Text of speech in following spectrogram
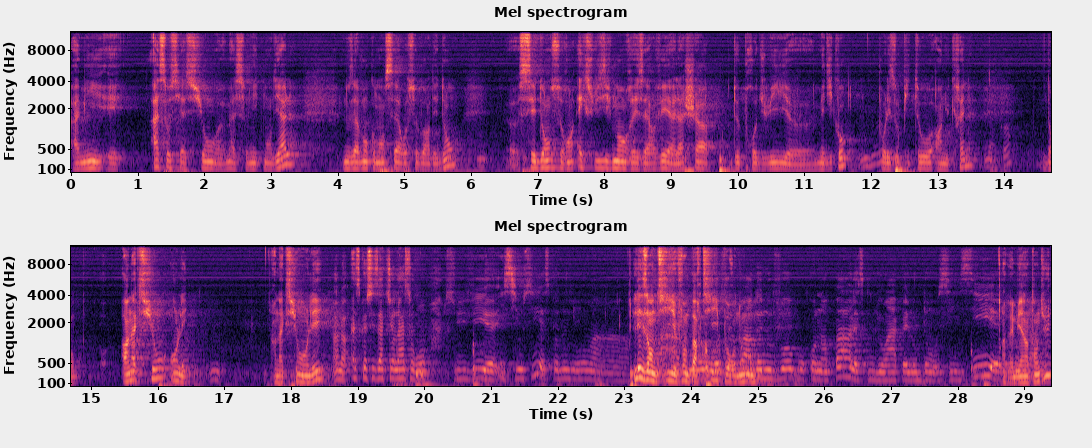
amies et association euh, maçonnique mondiale. Nous avons commencé à recevoir des dons. Euh, ces dons seront exclusivement réservés à l'achat de produits euh, médicaux pour les hôpitaux en Ukraine. Donc, en action, on l'est. En action, on l'est. Alors, est-ce que ces actions-là seront suivies ici aussi? Est-ce que nous aurons Les Antilles font partie pour nous. de nouveau pour qu'on en parle Est-ce qu'il y aura un appel aux dons aussi ici? Ah ben, Bien entendu.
